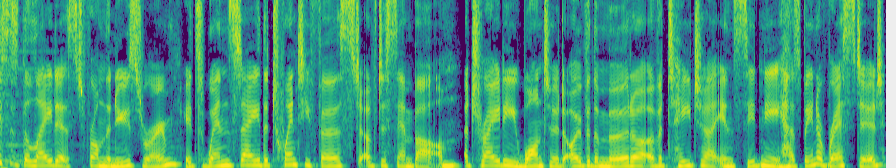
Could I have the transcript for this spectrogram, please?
This is the latest from the newsroom. It's Wednesday, the 21st of December. A tradie wanted over the murder of a teacher in Sydney has been arrested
